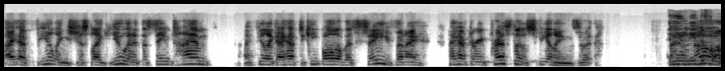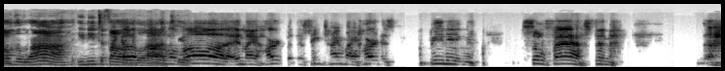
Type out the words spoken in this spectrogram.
I have feelings just like you, and at the same time, I feel like I have to keep all of us safe, and I, I have to repress those feelings. But And you need know. to follow the law. You need to I follow gotta the law. follow the too. law in my heart, but at the same time, my heart is beating so fast, and uh,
